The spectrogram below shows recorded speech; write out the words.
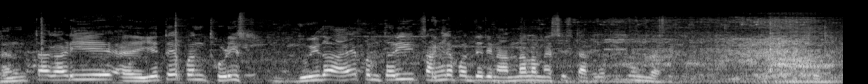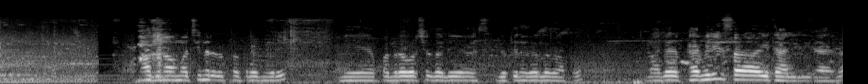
घंटा गाडी येते पण थोडी दुविधा आहे पण तरी चांगल्या पद्धतीने अण्णांना मेसेज टाकलं होऊन जाते. माझं नाव मच्छिंद्र दत्तात्रय मोरे. मी पंधरा वर्ष झाली ज्योतिनगरला राहतो. माझ्या फॅमिलीच इथे आलेली राहायला.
